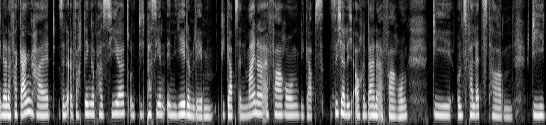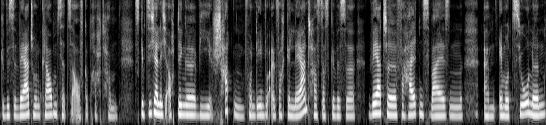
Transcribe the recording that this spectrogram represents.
in deiner Vergangenheit sind einfach Dinge passiert und die passieren in jedem Leben. Die gab es in meiner Erfahrung, die gab es sicherlich auch in deiner Erfahrung, die uns verletzt haben, die gewisse Werte und Glaubenssätze aufgebracht haben. Es gibt sicherlich auch Dinge wie Schatten, von denen du einfach gelernt hast, dass gewisse Werte, Verhaltensweisen, ähm, Emotionen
